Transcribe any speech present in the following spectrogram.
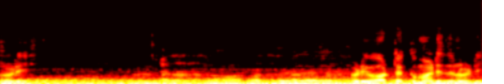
ನೋಡಿ. ನೋಡಿ ಓಟಕ್ಕೆ ಮಾಡಿದ್ದು ನೋಡಿ.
